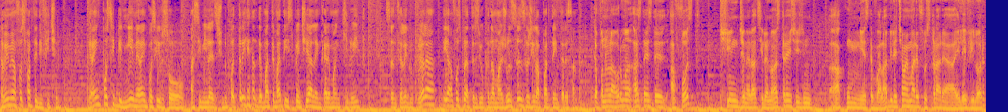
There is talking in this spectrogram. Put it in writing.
Dar mie mi-a fost foarte dificil. Era imposibil, mie mi-era imposibil să o asimilez și după trei ani de matematici speciale în care m-am chinuit să înțeleg lucrurile alea, ea a fost prea târziu când am ajuns în sfârșit la partea interesantă. Că până la urmă asta este, a fost și în generațiile noastre și în, acum este valabil, e cea mai mare frustrare a elevilor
